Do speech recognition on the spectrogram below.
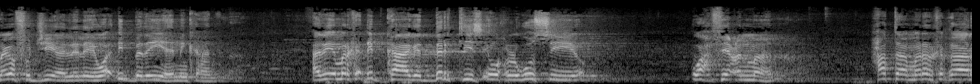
naga fujiya laleeyahy waa dhib badan yahay ninkan. Adiga marka dhibkaaga dartiis in wax lagu siiyo wax fiican maaha xataa mararka qaar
